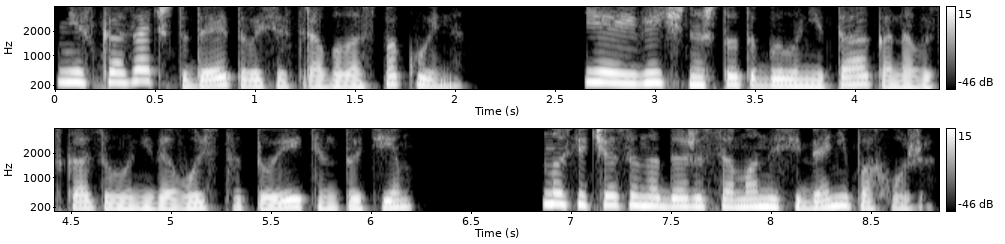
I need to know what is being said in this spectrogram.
Не сказать, что до этого сестра была спокойна. Я ей вечно что-то было не так, она высказывала недовольство то этим, то тем. Но сейчас она даже сама на себя не похожа.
